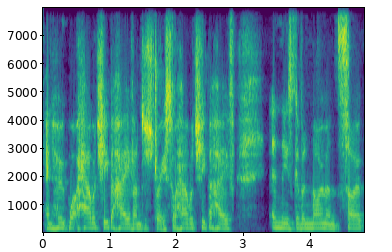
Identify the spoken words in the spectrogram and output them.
and who, what, how would she behave under stress, or how would she behave in these given moments? So,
